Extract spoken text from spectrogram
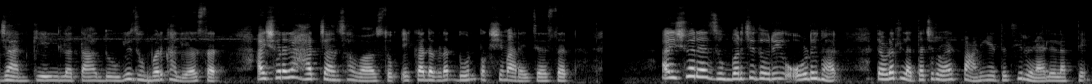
जानकी लता दोघी झुंबर खाली असतात. ऐश्वर्याला हात चान्स हवा असतो. एका दगडात दोन पक्षी मारायचे असतात. ऐश्वर्या झुंबरची दोरी ओढणार तेवढ्यात लताच्या डोळ्यात पाणी येतं ती रडायला लागते.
